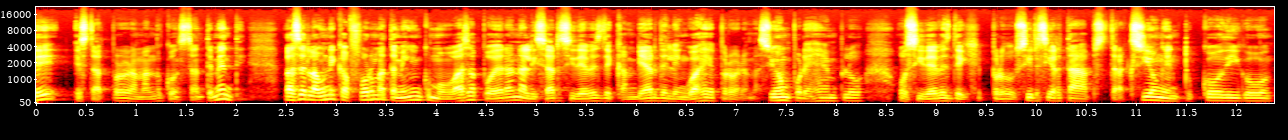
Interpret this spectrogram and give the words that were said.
de estar programando constantemente. Va a ser la única forma también en cómo vas a poder analizar si debes de cambiar de lenguaje de programación, por ejemplo, o si debes de producir cierta abstracción en tu código.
